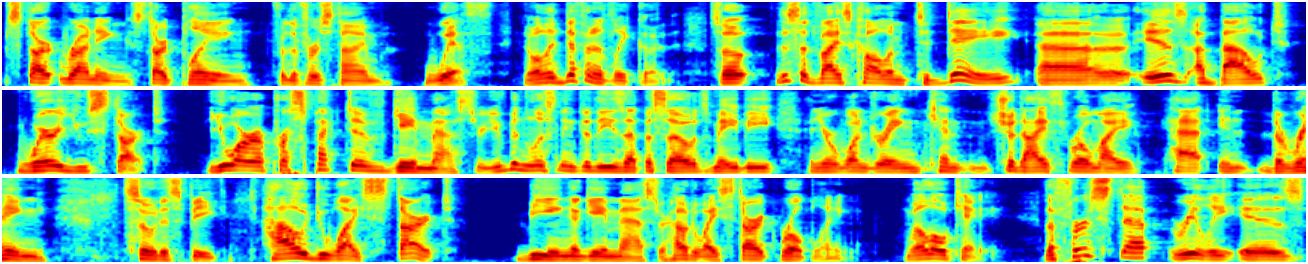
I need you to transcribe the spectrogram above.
start running, start playing for the first time with? Well, it definitely could. So this advice column today uh, is about where you start. You are a prospective game master. You've been listening to these episodes maybe, and you're wondering, can should I throw my hat in the ring, so to speak? How do I start being a game master? How do I start role playing? Well, okay. The first step really is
